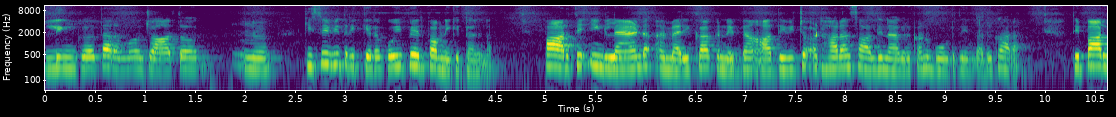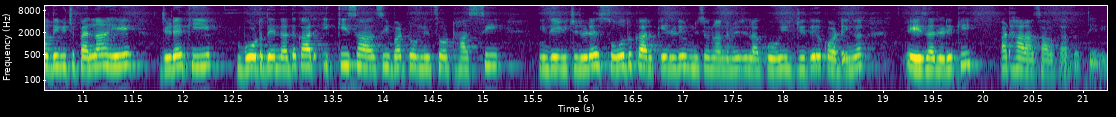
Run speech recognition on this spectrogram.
ਲਿੰਗ ਧਰਮ ਜਾਤ ਕਿਸੇ ਵੀ ਤਰੀਕੇ ਦਾ ਕੋਈ ਭੇਦਭਾਵ ਨਹੀਂ ਕੀਤਾ ਜਾਂਦਾ। ਭਾਰਤ, ਇੰਗਲੈਂਡ, ਅਮਰੀਕਾ, ਕੈਨੇਡਾ ਆਦਿ ਵਿੱਚ 18 ਸਾਲ ਦੇ ਨਾਗਰਿਕਾਂ ਨੂੰ ਵੋਟ ਦੇਣ ਦਾ ਅਧਿਕਾਰ ਆ। ਅਤੇ ਭਾਰਤ ਦੇ ਵਿੱਚ ਪਹਿਲਾਂ ਇਹ ਜਿਹੜਾ ਕਿ ਵੋਟ ਦੇਣ ਦਾ ਅਧਿਕਾਰ 21 ਸਾਲ ਸੀ ਬਟ 1988 ਦੇ ਵਿੱਚ ਜਿਹੜੇ ਸੋਧ ਕਰਕੇ ਜਿਹੜੀ 1999 'ਚ ਲਾਗੂ ਹੋਈ, ਜਿਹਦੇ ਅਕੋਰਡਿੰਗ ਏਜ ਆ ਜਿਹੜੀ ਕਿ 18 ਸਾਲ ਕਰ ਦਿੱਤੀ ਗਈ।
